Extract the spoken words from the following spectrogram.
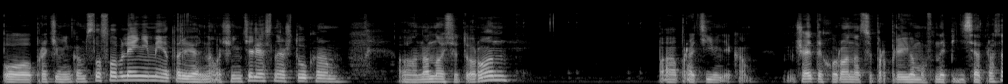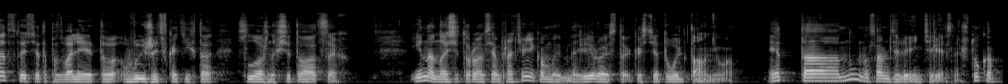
По противникам с ослаблениями это реально очень интересная штука. Э, наносит урон по противникам. Уменьшает их урон от суперприемов на 50%, то есть это позволяет выжить в каких-то сложных ситуациях. И наносит урон всем противникам, игнорируя стойкость. Это ульта у него. Это, ну, на самом деле, интересная штука.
